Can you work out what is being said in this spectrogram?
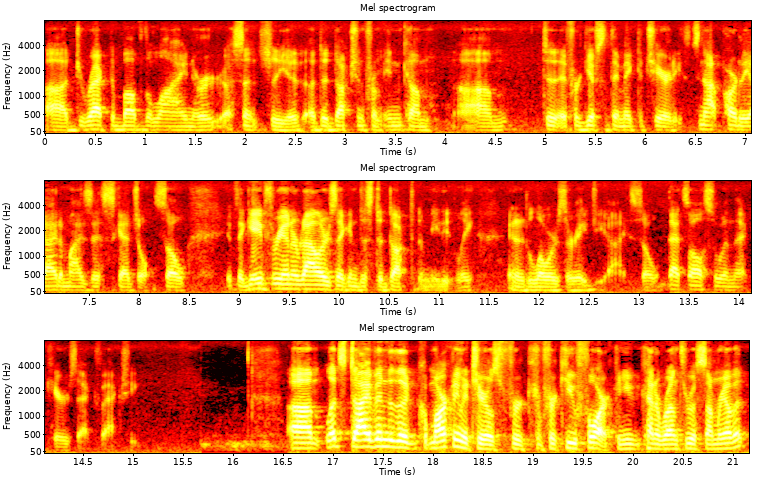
uh, direct above the line or essentially a, a deduction from income um, to, for gifts that they make to charities. It's not part of the itemized schedule. So if they gave $300, they can just deduct it immediately and it lowers their AGI. So that's also in that CARES Act fact sheet. Um, let's dive into the marketing materials for, for Q4. Can you kind of run through a summary of it?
